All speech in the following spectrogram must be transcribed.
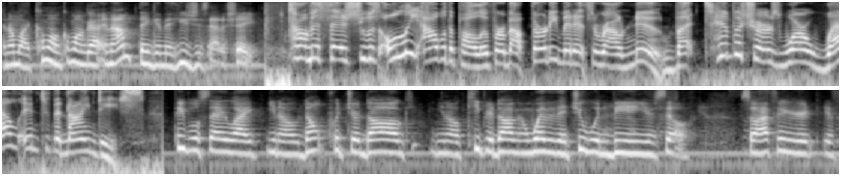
And I'm like, come on, come on, guy. And I'm thinking that he's just out of shape. Thomas says she was only out with Apollo for about 30 minutes around noon, but temperatures were well into the 90s. People say, like, you know, don't put your dog, you know, keep your dog in weather that you wouldn't be in yourself. So I figured if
